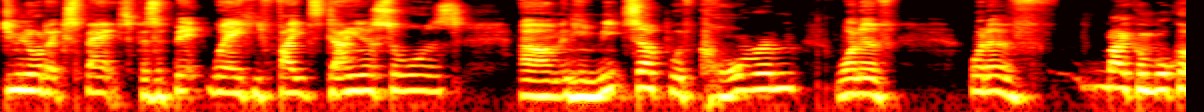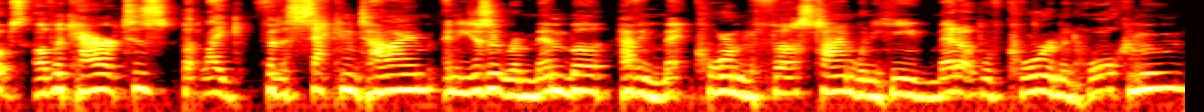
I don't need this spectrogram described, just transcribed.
do not expect. There's a bit where he fights dinosaurs, um, and he meets up with Corum, one of one of Michael Moorcock's other characters, but like for the second time, and he doesn't remember having met Corum the first time when he met up with Corum in Hawkmoon,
